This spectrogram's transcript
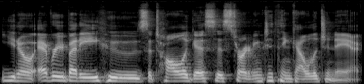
you know, everybody who's autologous is starting to think allogeneic.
